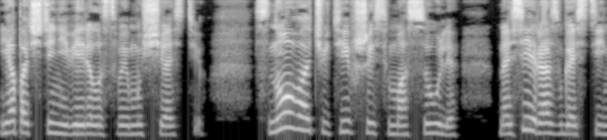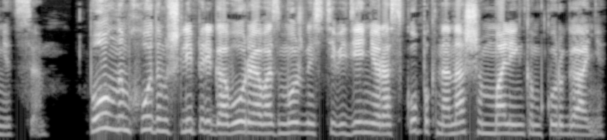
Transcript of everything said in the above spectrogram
Я почти не верила своему счастью, снова очутившись в Масуле, на сей раз в гостинице. Полным ходом шли переговоры о возможности ведения раскопок на нашем маленьком кургане,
